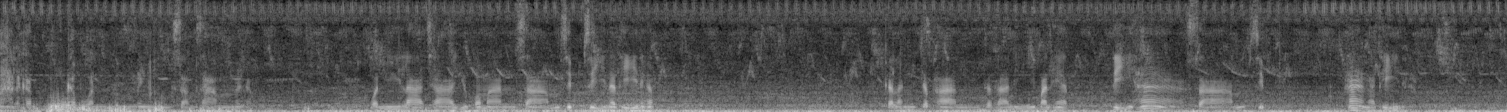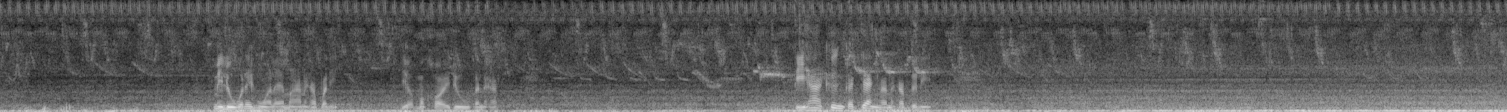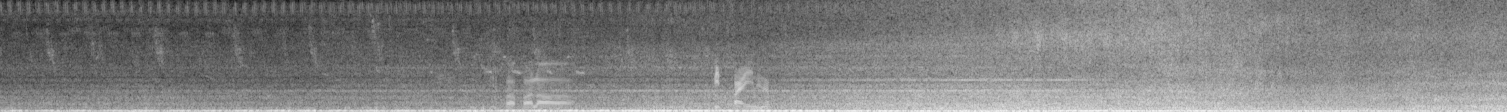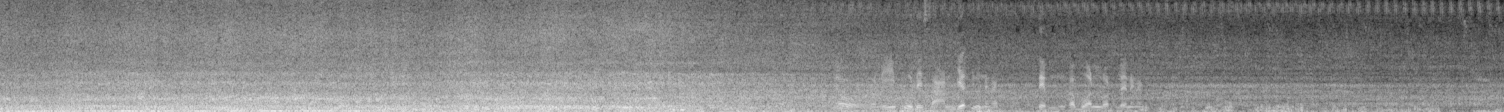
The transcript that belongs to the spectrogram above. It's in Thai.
มาแล้วครับขบวนหนึ่งสามสามนะครับ วันนี้ล่าช้าอยู่ประมาณ 34 นาทีนะครับกำลังจะผ่านสถานีบ้านแฮดตีห้าสามสิบห้านาทีนะครับ ไม่รู้ว่าได้หัวอะไรมานะครับ วันนี้ เดี๋ยวมาคอยดูกันนะครับตีห้าครึ่งก็แจ้งแล้วนะครับตัวนี้ ขอรอปิดไฟนะครับ โอ้วันนี้ผู้โดยสารเยอะอยู่นะครับ เต็มกระบวนรถเลยนะครับ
